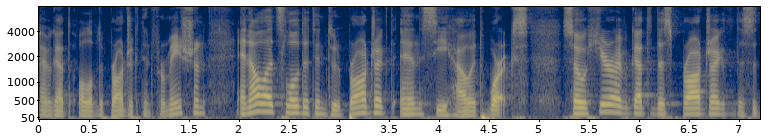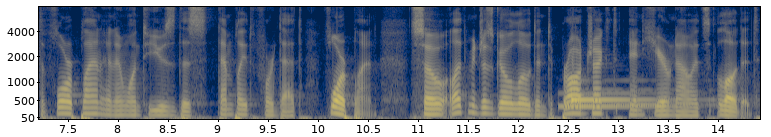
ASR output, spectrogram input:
I've got all of the project information and now let's load it into the project and see how it works. So here I've got this project, this is the floor plan and I want to use this template for that floor plan. So let me just go load into project and here now it's loaded.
